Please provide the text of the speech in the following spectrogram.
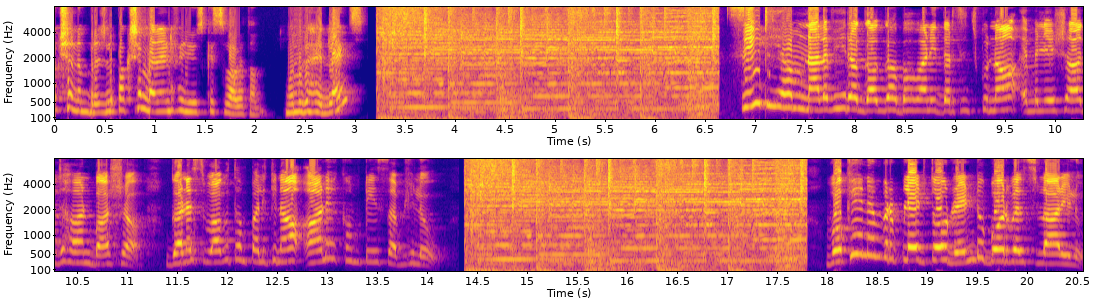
మరోక్షణం ప్రజల పక్షం న్యూస్కి స్వాగతం. ముందుగా హెడ్లైన్స్. సిటిఎం నలవీర గంగా భవాని దర్శించుకున్న ఎమ్మెల్యే షాజహాన్ బాషా ఘన స్వాగతం పలికిన ఆలయ కమిటీ సభ్యులు. ఒకే నెంబర్ ప్లేట్తో రెండు బోర్వెల్స్ లారీలు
